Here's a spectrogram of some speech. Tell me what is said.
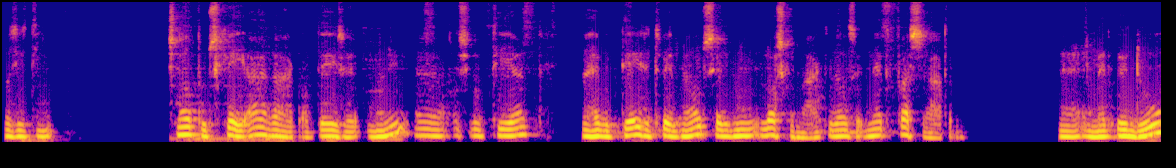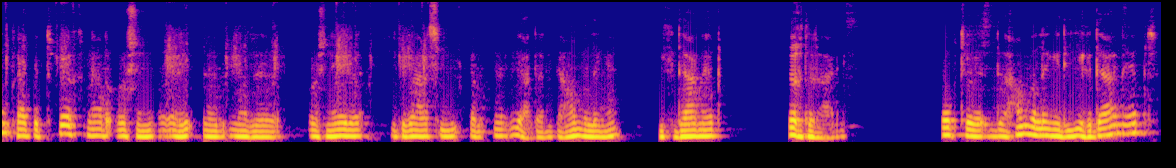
Als ik die sneltoets G aanraak op deze menu uh, selecteer dan heb ik deze twee nodes heb ik nu losgemaakt, terwijl ze net vast zaten. Uh, en met undo ga ik weer terug naar de, origine, uh, naar de originele situatie, ja, dat ik de handelingen die ik gedaan heb, terugdraai. Ook de, de handelingen die je gedaan hebt,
